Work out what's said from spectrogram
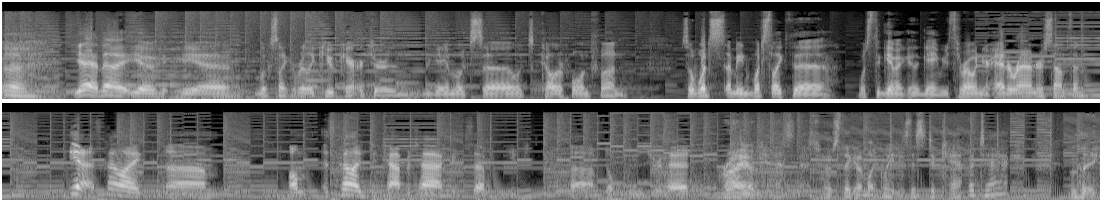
uh, yeah, no, you know, he uh, looks like a really cute character, and the game looks uh, looks colorful and fun. So what's, I mean, what's like the what's the gimmick of the game? You're throwing your head around or something? Yeah, it's kind of like um, um, it's kind of like Decap Attack, except um, don't lose your head. Right. Okay, that's, that's what I was thinking. I'm like, wait, is this Decap Attack? Like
